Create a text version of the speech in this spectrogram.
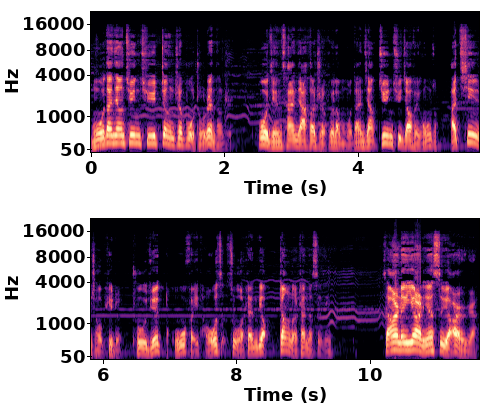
牡丹江军区政治部主任等职，不仅参加和指挥了牡丹江军区剿匪工作，还亲手批准处决土匪头子座山雕张乐山的死刑。在二零一二年四月二日啊，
